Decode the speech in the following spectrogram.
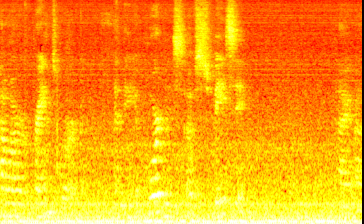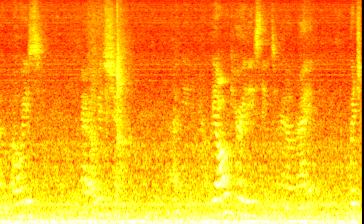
how our brains work and the importance of spacing. And I, um, always, I always show, mean, we all carry these things around, right? Which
